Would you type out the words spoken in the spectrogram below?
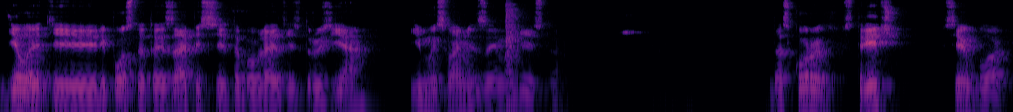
делайте репост этой записи, добавляйтесь в друзья, и мы с вами взаимодействуем. До скорых встреч, всех благ!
